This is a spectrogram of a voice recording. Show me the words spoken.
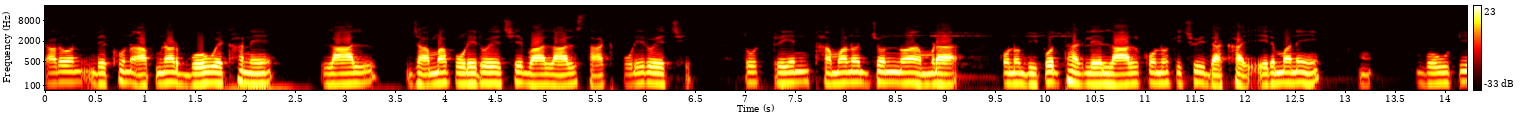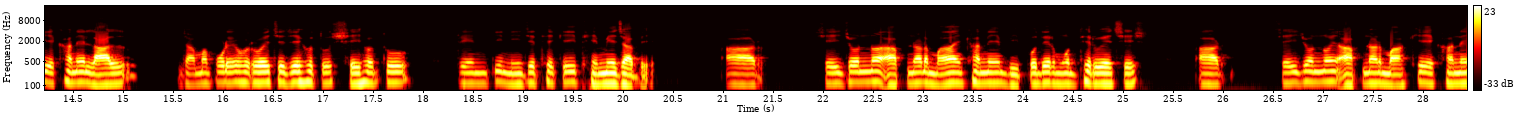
কারণ দেখুন, আপনার বউ এখানে লাল জামা পরে রয়েছে বা লাল শার্ট পরে রয়েছে। তো ট্রেন থামানোর জন্য আমরা কোনো বিপদ থাকলে লাল কোনো কিছুই দেখাই এর মানে বউটি এখানে লাল জামা পরে রয়েছে যেহেতু, সেহেতু ট্রেনটি নিজে থেকেই থেমে যাবে। আর সেই জন্য আপনার মা এখানে বিপদের মধ্যে রয়েছে। আর সেই জন্যই আপনার মাকে এখানে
